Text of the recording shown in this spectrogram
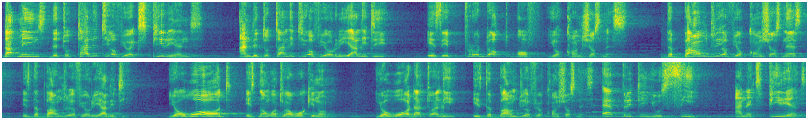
That means the totality of your experience and the totality of your reality is a product of your consciousness. The boundary of your consciousness is the boundary of your reality. Your word is not what you are working on. Your word actually is the boundary of your consciousness. Everything you see and experience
